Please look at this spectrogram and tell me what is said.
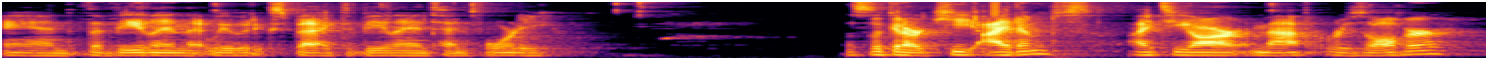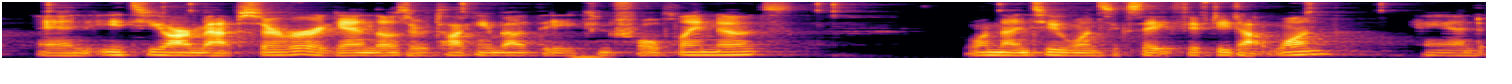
and the VLAN that we would expect, VLAN 1040. Let's look at our key items, ITR map resolver and ETR map server. Again, those are talking about the control plane nodes, 192.168.50.1 and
